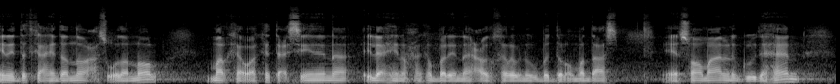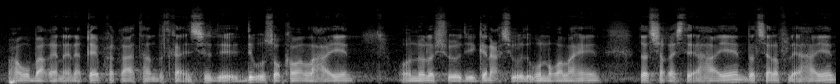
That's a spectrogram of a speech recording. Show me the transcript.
inay dadka ahayn dad noocaas wada nool. Marka waa ka tacsiinaynaa ilaahayna waxaan ka baryaynaa cawd kharab inugu bedelo ummadaas soomaalina guud ahaan waxaan ugu baaqaynaa inay qayb ka qaataan dadka dib u soo kaban lahaayeen oo noloshoodii ganacsigooda ugu noqon lahayn dad shaqaystay ahaayeen dad sharafley ahaayeen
